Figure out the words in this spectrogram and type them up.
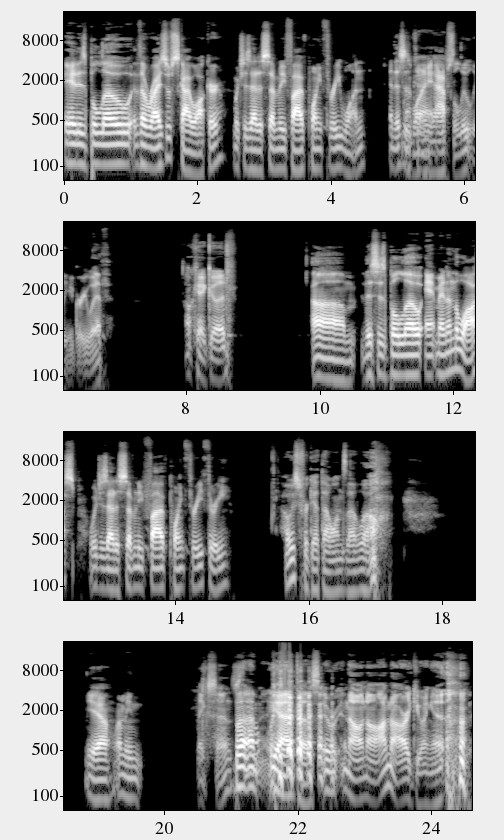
It is below The Rise of Skywalker, which is at a 75.31. And this is one I yeah. absolutely agree with. Okay, good. Um, this is below Ant Man and the Wasp, which is at a seventy-five point three three. I always forget that one's that low. Yeah, I mean, makes sense. But um, yeah, it does. It, no, no, I'm not arguing it.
